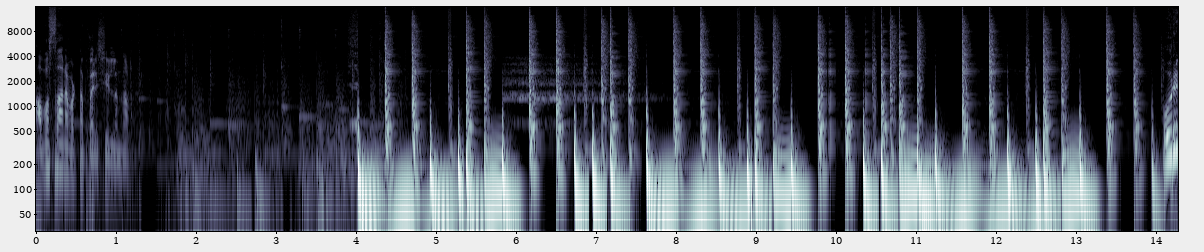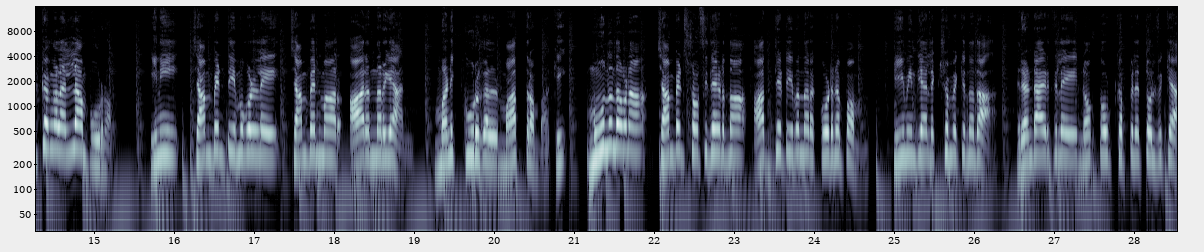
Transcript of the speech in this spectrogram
അവസാനവട്ട പരിശീലനം നടത്തി. ഒരുക്കങ്ങളെല്ലാം പൂർണം. ഇനി ചാമ്പ്യൻ ടീമുകളിലെ ചാമ്പ്യന്മാർ ആരെന്നറിയാൻ മണിക്കൂറുകൾ മാത്രം ബാക്കി. മൂന്ന് തവണ ചാമ്പ്യൻസ് ട്രോഫി നേടുന്ന ആദ്യ ടീം എന്ന റെക്കോർഡിനൊപ്പം ടീം ഇന്ത്യ ലക്ഷ്യം വെക്കുന്നത് രണ്ടായിരത്തിലെ നോക്കൌട്ട് കപ്പിലെ തോൽവിക്ക്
